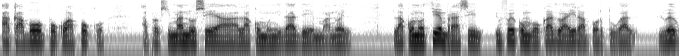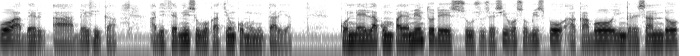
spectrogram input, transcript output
acabó poco a poco aproximándose a la comunidad de Manuel. La conoció en Brasil y fue convocado a ir a Portugal, luego a, a Bélgica, a discernir su vocación comunitaria. Con el acompañamiento de sus sucesivos obispos acabó ingresando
